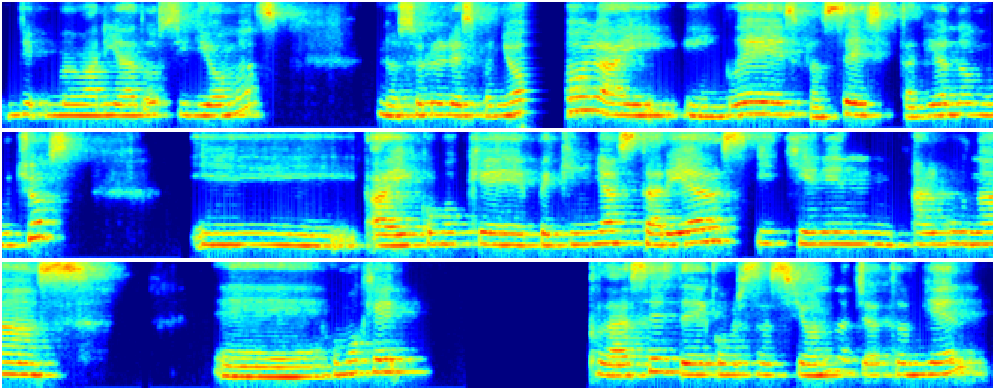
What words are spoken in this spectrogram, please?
de variados idiomas no solo el español, hay inglés, francés, italiano, muchos. Y hay como que pequeñas tareas y tienen algunas, eh, como que clases de conversación allá también.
